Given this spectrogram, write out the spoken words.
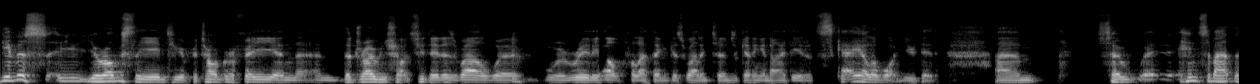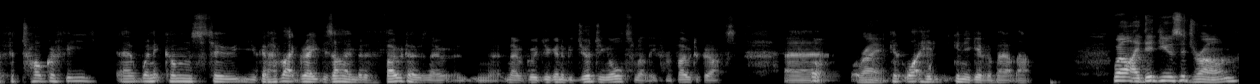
Give us. You're obviously into your photography, and and the drone shots you did as well were were really helpful. I think as well in terms of getting an idea of the scale of what you did. Um, so uh, hints about the photography uh, when it comes to you can have that great design, but if the photos no no good, you're going to be judging ultimately from photographs. Uh, right. Can, what hint can you give about that? Well, I did use a drone.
